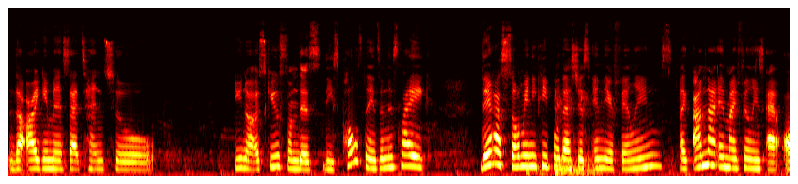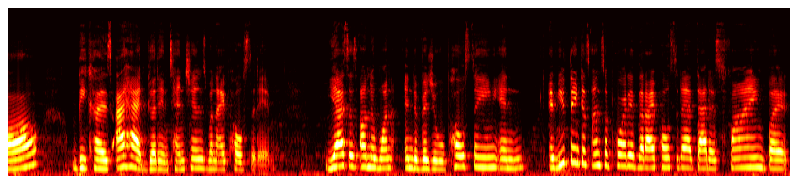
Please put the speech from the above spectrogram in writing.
the arguments that tend to you know excuse from this these postings and it's like there are so many people that's just in their feelings like i'm not in my feelings at all because i had good intentions when i posted it yes it's under one individual posting and if you think it's unsupported that I posted that, that is fine, but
